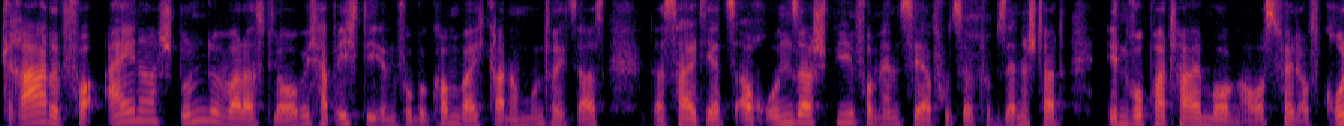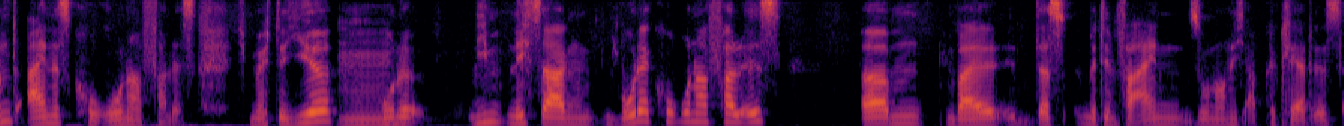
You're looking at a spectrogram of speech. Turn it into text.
gerade vor einer Stunde war das, glaube ich, habe ich die Info bekommen, weil ich gerade noch im Unterricht saß, dass halt jetzt auch unser Spiel vom MCA Futsal Club Sennestadt in Wuppertal morgen ausfällt aufgrund eines Corona-Falles. Ich möchte hier Mhm. ohne nicht sagen, wo der Corona-Fall ist, ähm, weil das mit dem Verein so noch nicht abgeklärt ist.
